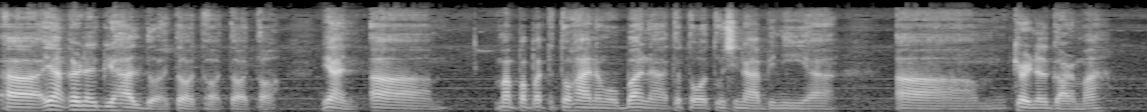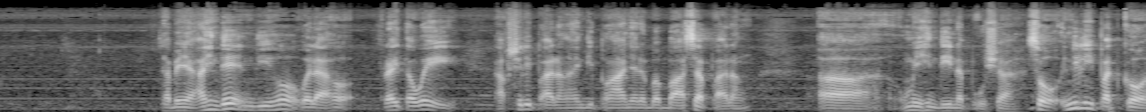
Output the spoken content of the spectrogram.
uh, yan, Colonel Grijaldo, ito, ito, ito, ito. Yan, um, mapapatotohanan mo ba na totoo itong sinabi ni uh, um, Colonel Garma? Sabi niya, ah, hindi, hindi ho, wala ho. Right away. Actually, parang hindi pa nga niya nababasa, parang uh, umihindi na po siya. So, nilipat ko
